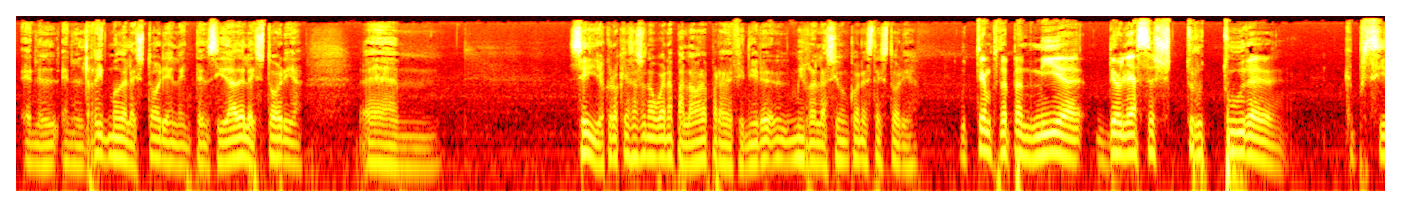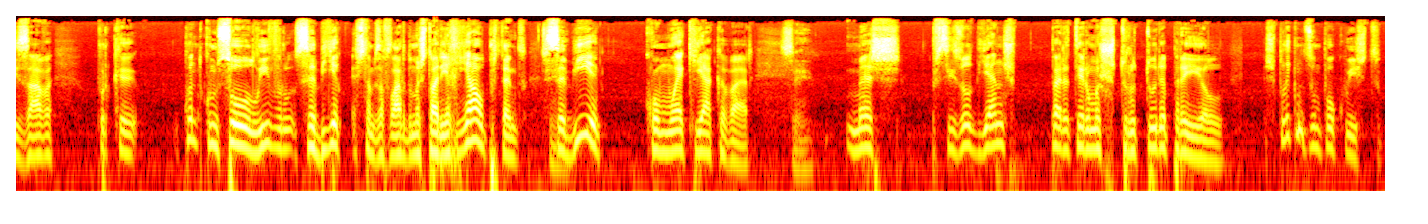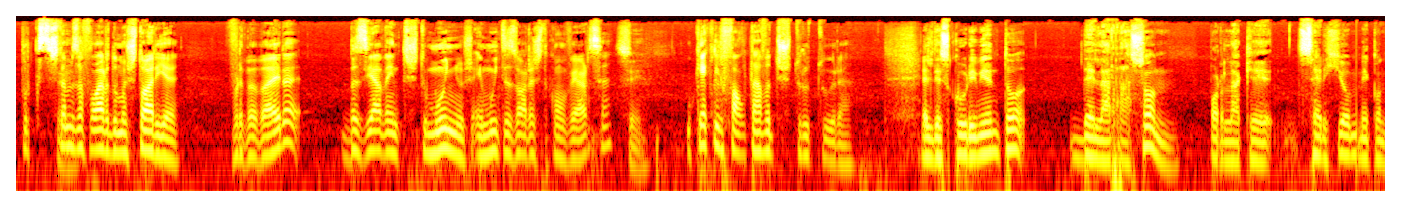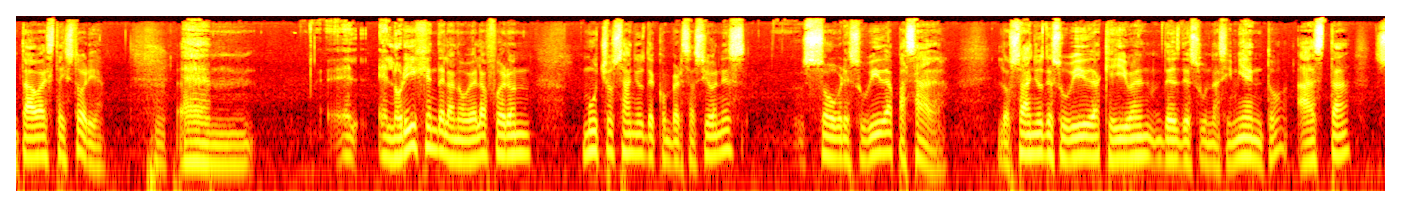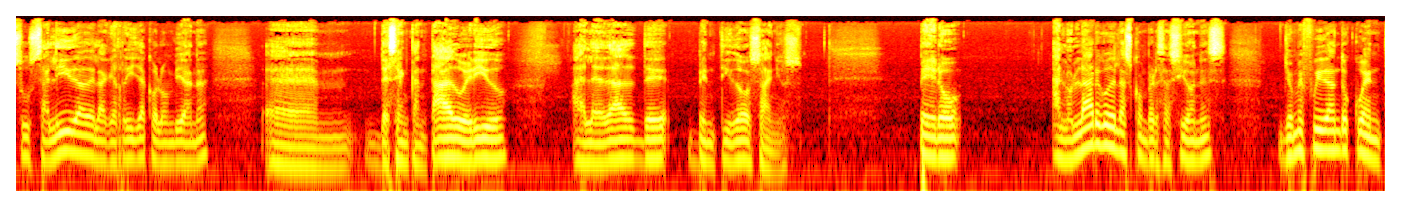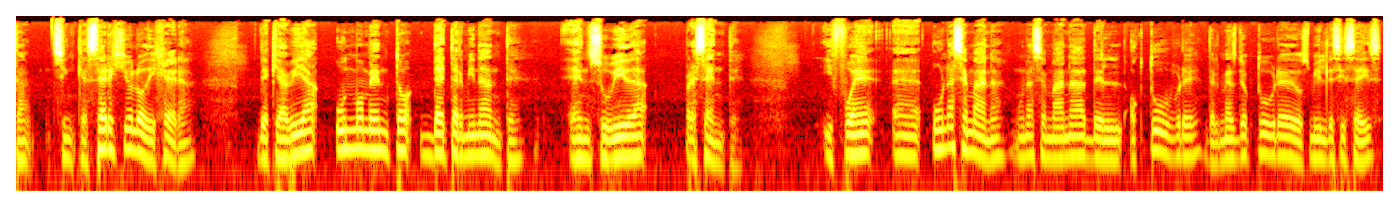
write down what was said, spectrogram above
en, el, en el ritmo de la historia, en la intensidad de la historia. Eh, sí, yo creo que esa es una buena palabra para definir el, mi relación con esta historia. O tempo da pandemia deu-lhe essa estrutura que precisava, porque quando começou o livro, sabia, estamos a falar de uma história real, portanto, Sim. sabia como é que ia acabar. Sim. Mas precisou de anos para ter uma estrutura para ele. Explique-nos um pouco isto, porque se estamos a falar de uma história verdadeira, baseada em testemunhos, em muitas horas de conversa, Sim. o que é que lhe faltava de estrutura? El descubrimiento de la razón por la que Sergio me contaba esta historia. Um, el, origen de la novela fueron muchos años de conversaciones sobre su vida pasada, los años de su vida que iban desde su nacimiento hasta su salida de la guerrilla colombiana, eh, desencantado, herido, a la edad de 22 años. Pero a lo largo de las conversaciones, yo me fui dando cuenta, sin que Sergio lo dijera, de que había un momento determinante en su vida presente. Y fue eh, una semana, una semana del octubre, del mes de octubre de 2016,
